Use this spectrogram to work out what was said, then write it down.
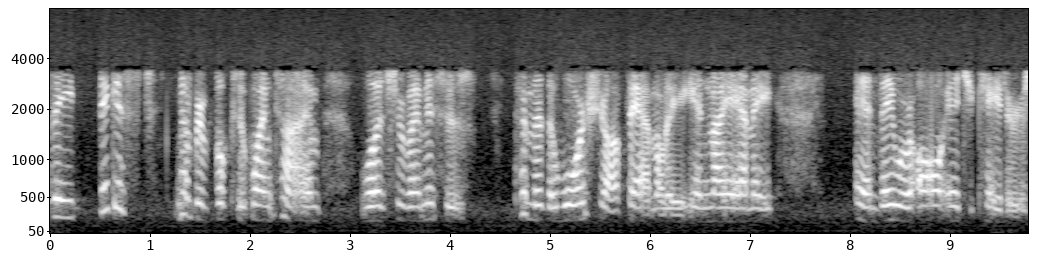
the biggest number of books at one time was from my Mrs. from the Warshaw family in Miami, and they were all educators,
